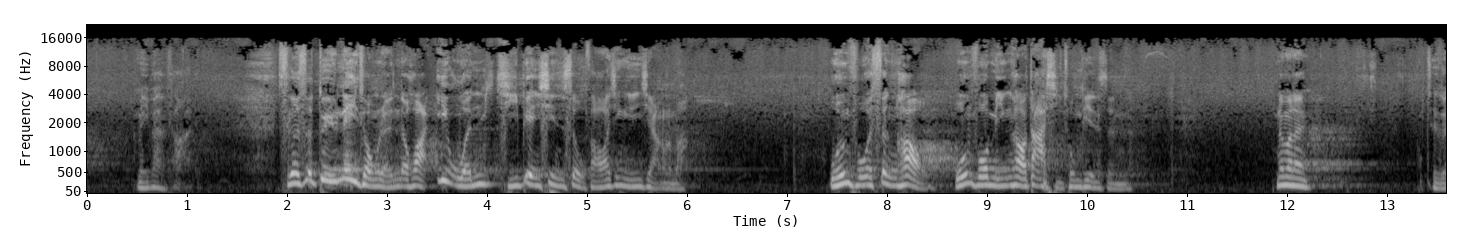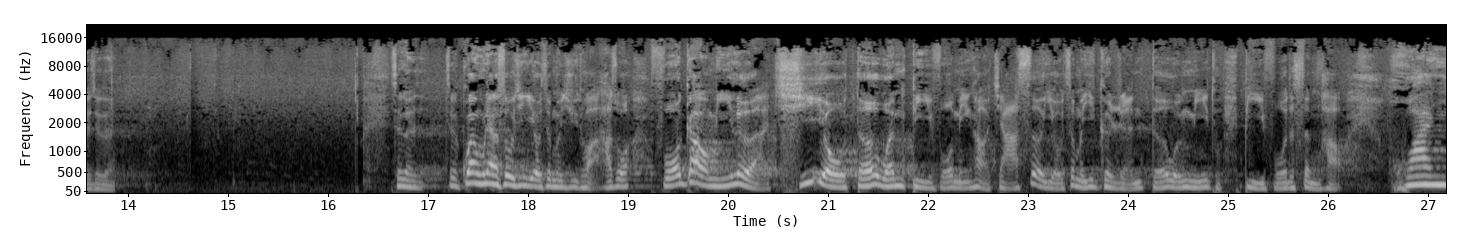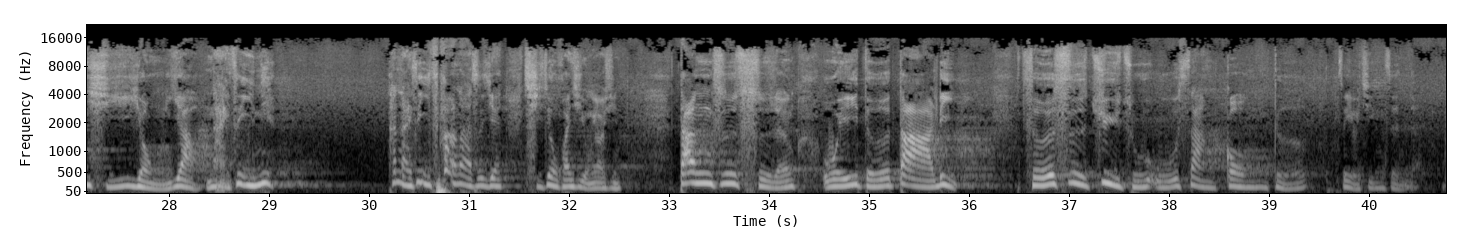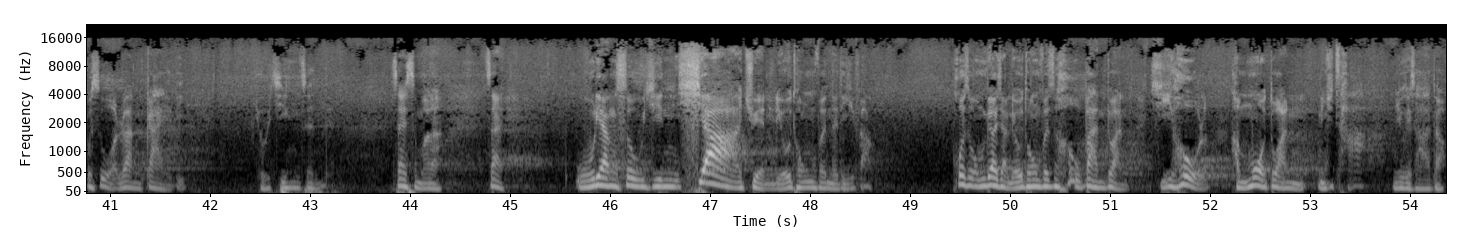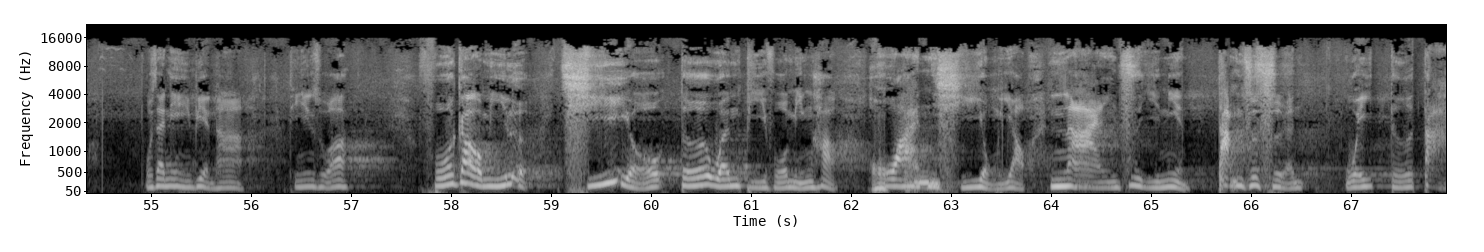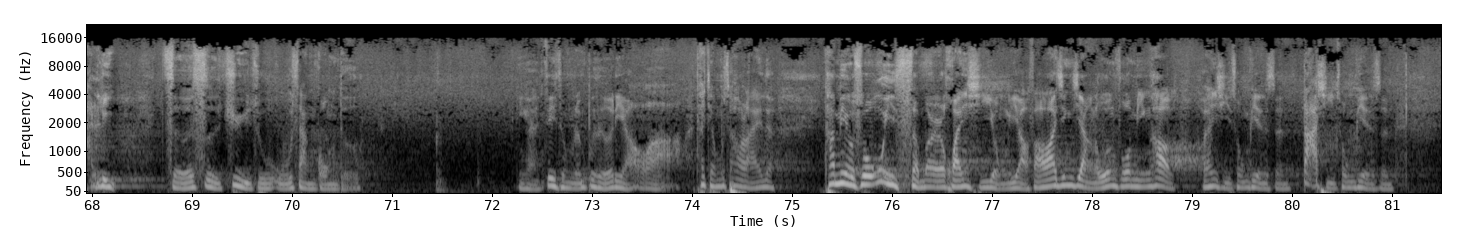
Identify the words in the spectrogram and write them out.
没办法的。可是对于那种人的话，一闻即便信受，《法华经》已经讲了嘛，闻佛圣号，闻佛名号，大喜冲遍身那么呢，这个这个。这个这个观无量寿经也有这么一句话，他说：“佛告弥勒啊，岂有得闻彼佛名号？假设有这么一个人得闻弥陀彼佛的圣号，欢喜踊耀，乃至一念，他乃至一刹那之间起这种欢喜踊耀心，当知此人为得大利，则是具足无上功德。这有经证的，不是我乱盖的，有经证的，在什么呢？在。”无量寿经下卷流通分的地方，或者我们不要讲流通分，是后半段，极后了，很末端了。你去查，你就可以查得到。我再念一遍哈，听清楚啊！佛告弥勒：其有得闻彼佛名号，欢喜踊跃，乃至一念，当知此人为得大利，则是具足无上功德。你看这种人不得了啊！他讲不出来的。他没有说为什么而欢喜荣耀，《法华经》讲了闻佛名号，欢喜冲遍身，大喜冲遍身，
